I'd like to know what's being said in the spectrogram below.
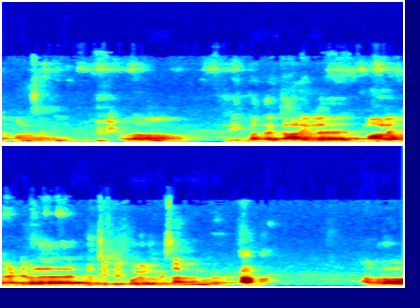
அப்புறம் இன்னைக்கு பார்த்தா காலையில் மாலை ரெண்டு வேளை குளிச்சுட்டு கோயிலுக்கு போய் சாமி கும்பிட்றாங்க ஆமாம் அப்புறம்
